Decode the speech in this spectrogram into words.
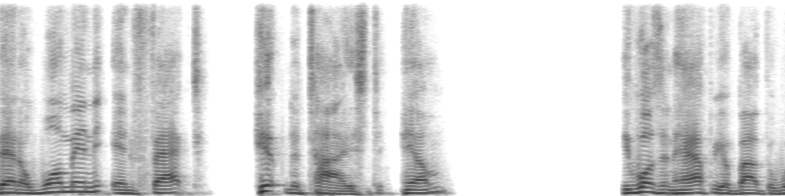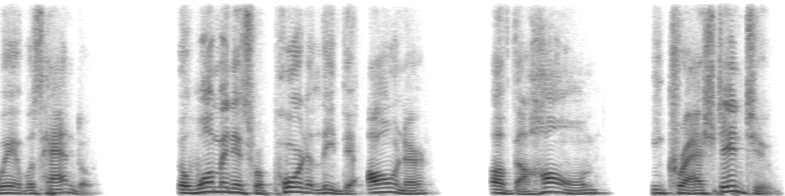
that a woman, in fact, hypnotized him. He wasn't happy about the way it was handled. The woman is reportedly the owner of the home he crashed into.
